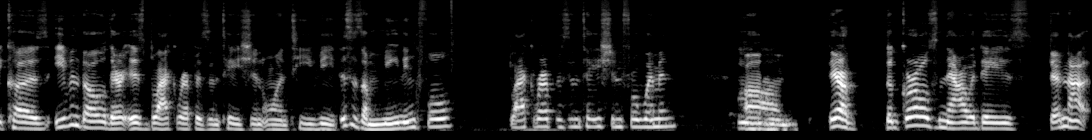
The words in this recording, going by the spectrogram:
Because even though there is black representation on TV, this is a meaningful black representation for women. Mhm. um there are the girls nowadays they're not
